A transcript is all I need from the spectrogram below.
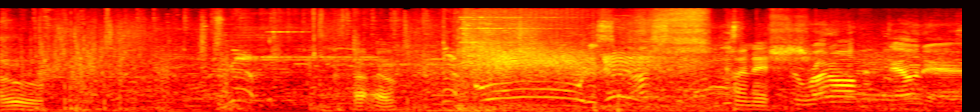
oh. Uh oh. Oh, disgusting. Punish. The runoff down air.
